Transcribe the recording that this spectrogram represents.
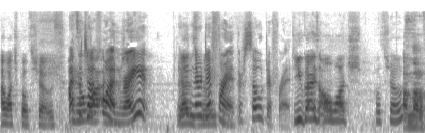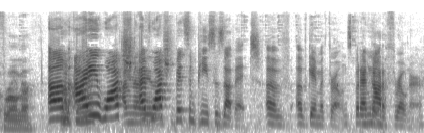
I watch both shows. That's a tough wa- one, right? I That mean, they're really different. tough. They're so different. Do you guys all watch both shows? I'm not a throner. Um, Not a I watched. I'm not I've either. watched bits and pieces of it of of Game of Thrones, but I'm not a throner.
